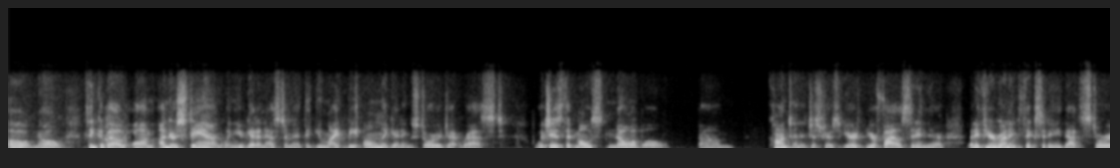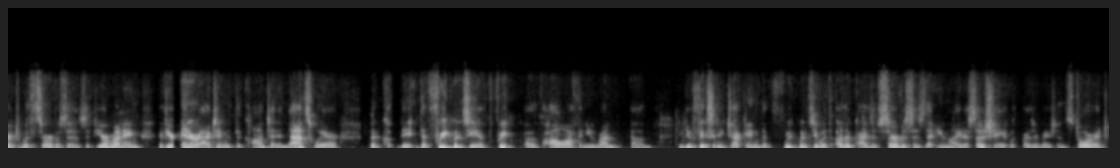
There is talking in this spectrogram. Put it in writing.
Oh no! Think about um, understand when you get an estimate that you might be only getting storage at rest, which is the most knowable um, content. It's just your your your file sitting there. But if you're running Fixity, that's storage with services. If you're running, if you're interacting with the content, and that's where the, the, the frequency of, of how often you run, um, you do fixity checking, the frequency with other kinds of services that you might associate with preservation storage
